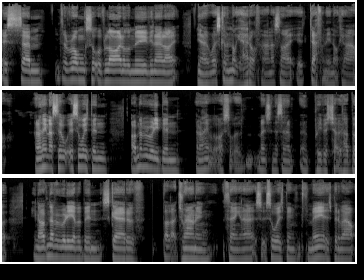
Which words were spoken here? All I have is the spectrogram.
It's um, the wrong sort of line or the move, you know, like, you know, well, it's going to knock your head off, man. That's like, it definitely knock you out. And I think that's, the, it's always been, I've never really been, and I think I've sort of mentioned this in a, a previous chat we've had, but, you know, I've never really ever been scared of like that drowning thing, you know, it's, it's always been, for me, it's been about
